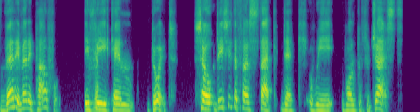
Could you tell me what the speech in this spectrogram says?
very, very powerful if yeah. we can do it. So, this is the first step that we want to suggest,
